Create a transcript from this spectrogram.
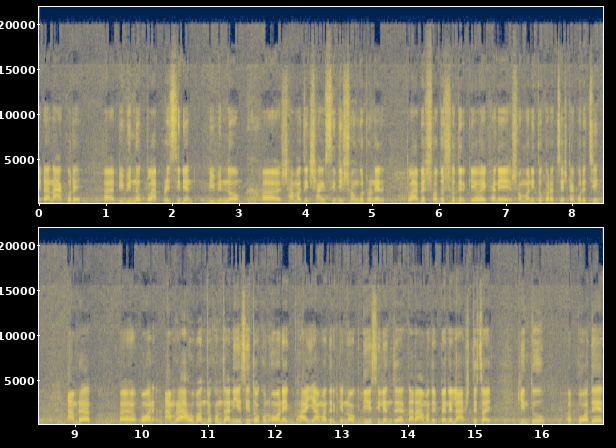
এটা না করে বিভিন্ন ক্লাব প্রেসিডেন্ট, বিভিন্ন সামাজিক সাংস্কৃতিক সংগঠনের ক্লাবের সদস্যদেরকেও এখানে সম্মানিত করার চেষ্টা করেছি। আমরা আমরা আহ্বান যখন জানিয়েছি, তখন অনেক ভাই আমাদেরকে নখ দিয়েছিলেন যে তারা আমাদের প্যানেলে আসতে চায়। কিন্তু পদের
